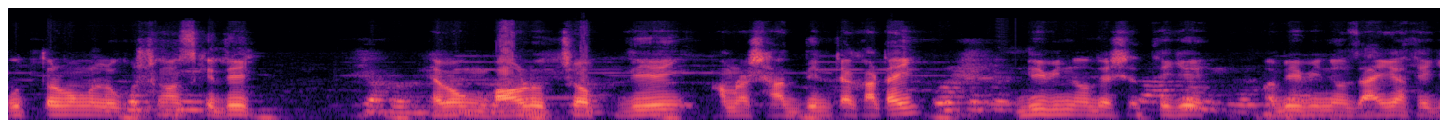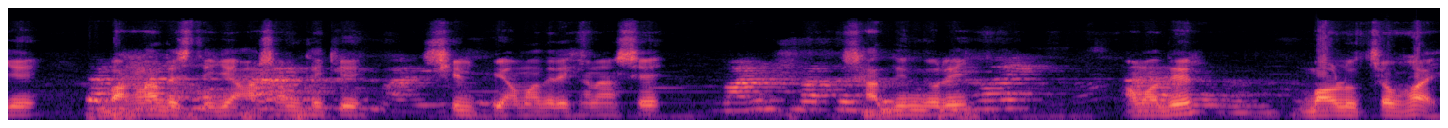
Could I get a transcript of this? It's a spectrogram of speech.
উত্তরবঙ্গ লোক সাংস্কৃতিক এবং বাউল উৎসব দিয়েই আমরা সাত দিনটা কাটাই। বিভিন্ন দেশের থেকে বা বিভিন্ন জায়গা থেকে, বাংলাদেশ থেকে, আসাম থেকে শিল্পী আমাদের এখানে আসে। সাত দিন ধরেই আমাদের বাউল উৎসব হয়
